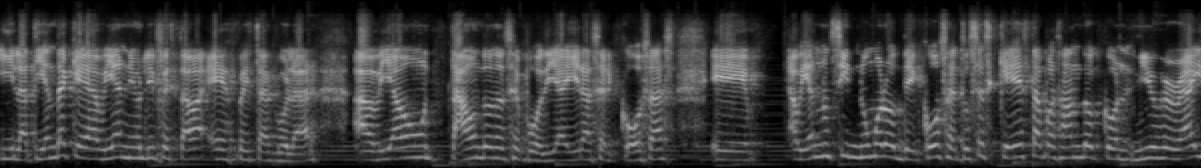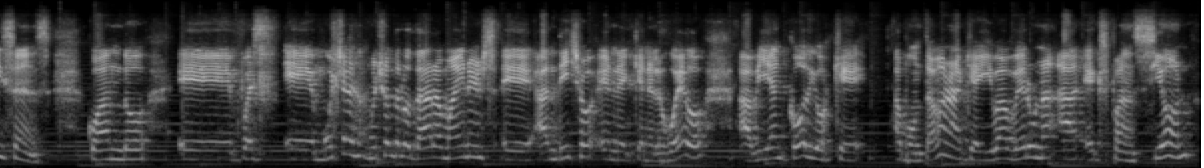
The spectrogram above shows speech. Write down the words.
y la tienda que había en New Leaf estaba espectacular. Había un town donde se podía ir a hacer cosas. Eh, había un sinnúmero de cosas. Entonces, ¿qué está pasando con New Horizons? Cuando, eh, pues, eh, muchos de los data miners eh, han dicho en el, que en el juego habían códigos que apuntaban a que iba a haber una expansión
